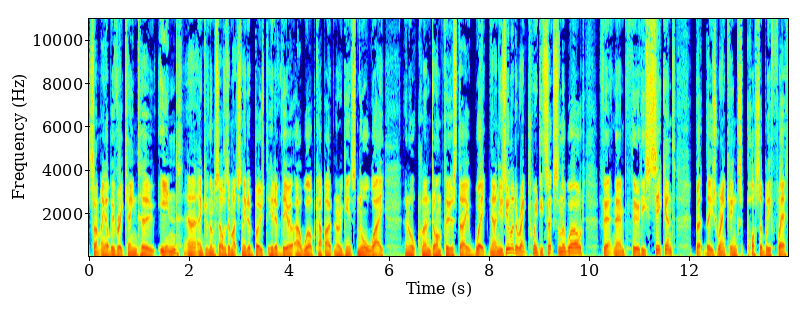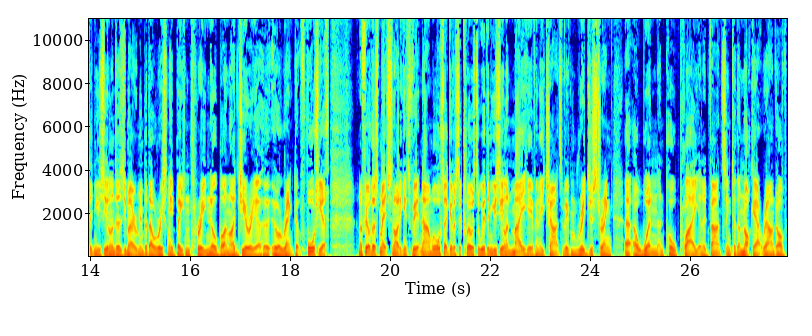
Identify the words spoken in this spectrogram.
something they'll be very keen to end uh, and give themselves a much needed boost ahead of their uh, World Cup opener against Norway in Auckland on Thursday week. Now, New Zealand are ranked 26th in the world, Vietnam 32nd, but these rankings possibly flattered New Zealand. As you may remember, they were recently beaten 3 0 by Nigeria, who, who are ranked at 40th. And I feel this match tonight against Vietnam will also give us a clue as to whether New Zealand may have any chance of even registering uh, a win in pool play and advancing to the knockout round of,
